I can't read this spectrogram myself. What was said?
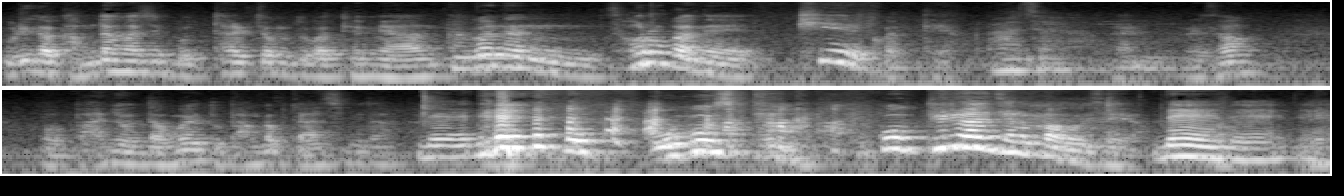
우리가 감당하지 못할 정도가 되면 음. 그거는 서로 간에 피해일 것 같아요. 맞아요. 네, 그래서 뭐 많이 온다고 해도 반갑지 않습니다. 네, 네. 오고 싶은 꼭 필요한 사람만 오세요. 네, 네, 네.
